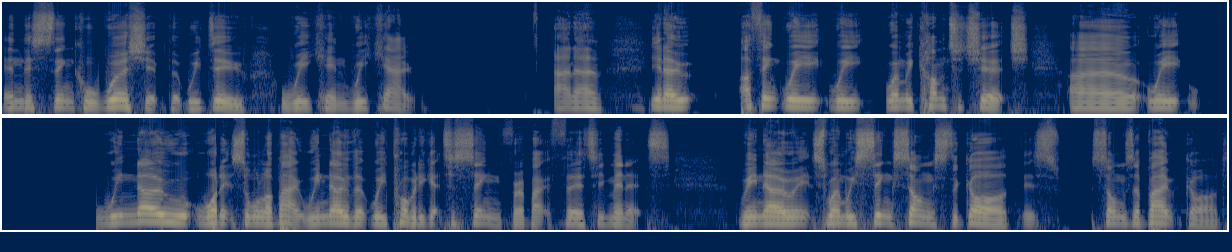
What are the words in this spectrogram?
in this thing called worship that we do week in, week out. And, uh, you know, I think we, we when we come to church, uh, we, we know what it's all about. We know that we probably get to sing for about 30 minutes. We know it's when we sing songs to God, it's songs about God.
